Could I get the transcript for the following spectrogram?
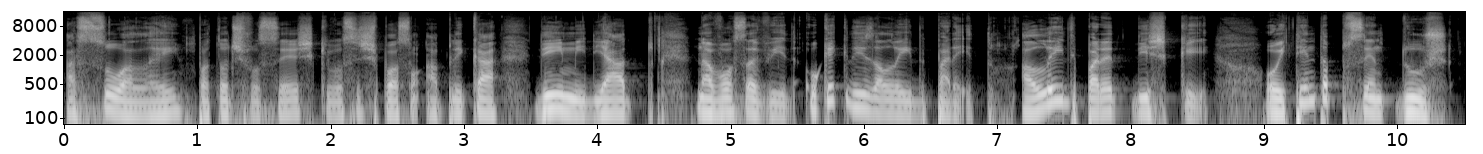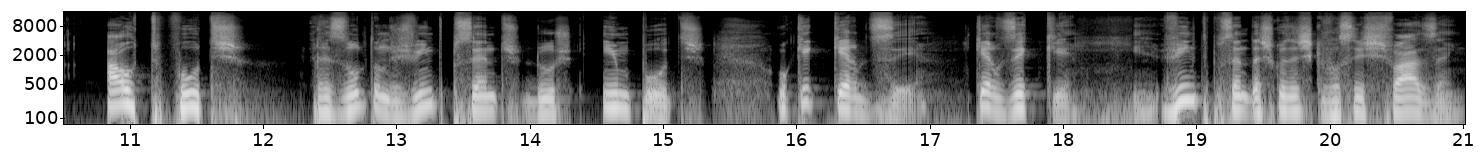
a sua lei para todos vocês, que vocês possam aplicar de imediato na vossa vida. O que é que diz a lei de Pareto? A lei de Pareto diz que 80% dos outputs resultam dos 20% dos inputs. O que, que quer dizer? Quer dizer que 20% das coisas que vocês fazem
